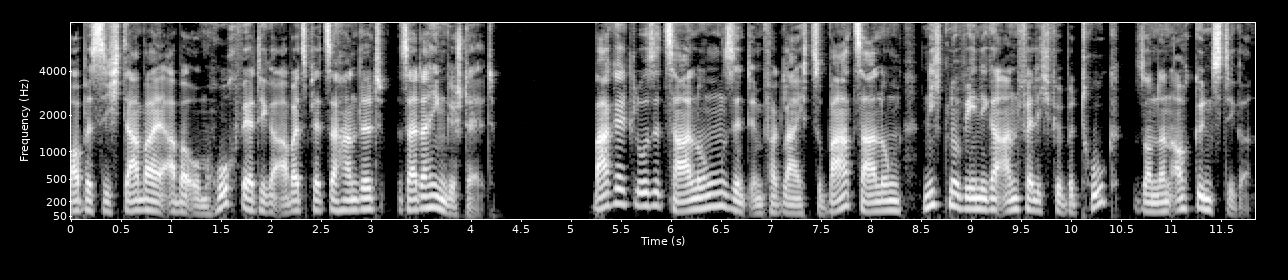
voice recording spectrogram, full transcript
Ob es sich dabei aber um hochwertige Arbeitsplätze handelt, sei dahingestellt. Bargeldlose Zahlungen sind im Vergleich zu Barzahlungen nicht nur weniger anfällig für Betrug, sondern auch günstiger.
